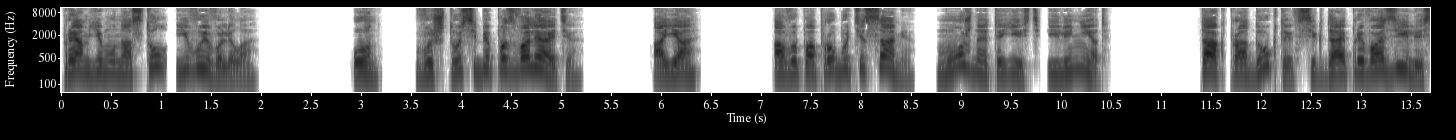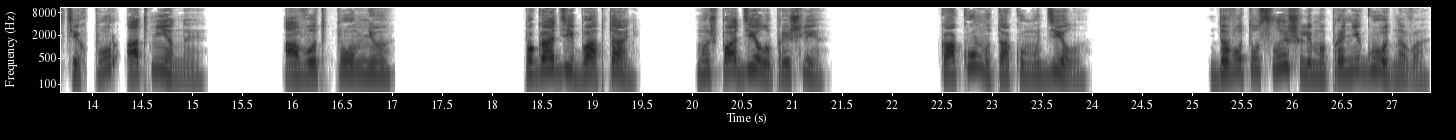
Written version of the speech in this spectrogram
Прям ему на стол и вывалила. Он, вы что себе позволяете? А я, а вы попробуйте сами, можно это есть или нет. Так продукты всегда и привозили с тех пор отменные. А вот помню... Погоди, баб Тань, мы ж по делу пришли. Какому такому делу? Да вот услышали мы про негодного.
